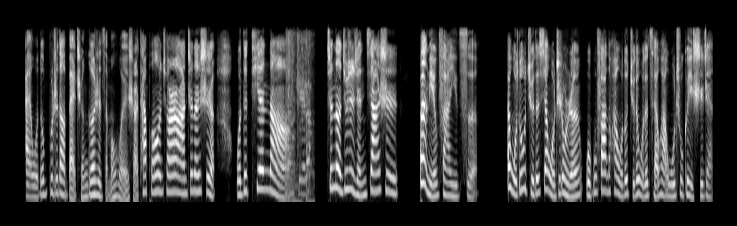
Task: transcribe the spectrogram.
哎，我都不知道百辰哥是怎么回事，他朋友圈啊，真的是，我的天呐，真的就是人家是半年发一次，哎，我都觉得像我这种人，我不发的话，我都觉得我的才华无处可以施展。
